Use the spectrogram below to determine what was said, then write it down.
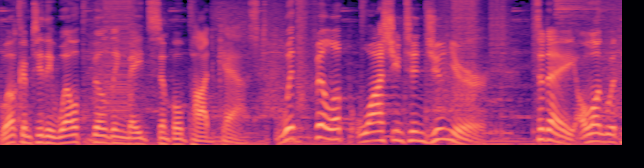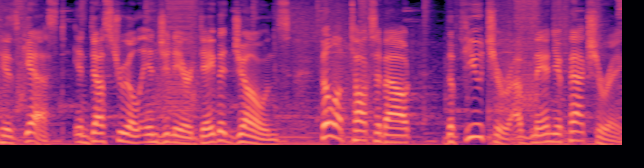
Welcome to the Wealth Building Made Simple podcast with Philip Washington Jr. Today, along with his guest, industrial engineer David Jones, Philip talks about the future of manufacturing.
